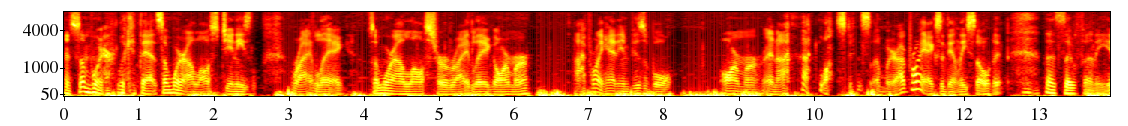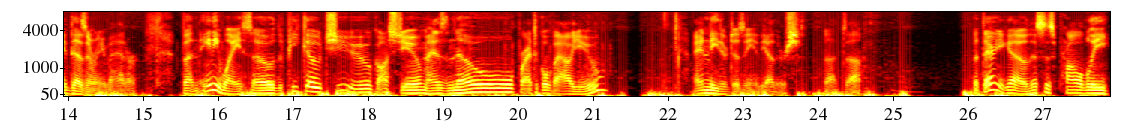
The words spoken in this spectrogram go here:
and somewhere, look at that, somewhere I lost Jenny's right leg. Somewhere I lost her right leg armor. I probably had invisible armor and I, I lost it somewhere. I probably accidentally sold it. That's so funny. It doesn't really matter. But anyway, so the Pikachu costume has no practical value, and neither does any of the others. But uh, but there you go. This is probably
